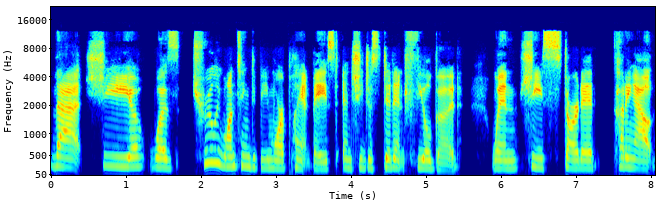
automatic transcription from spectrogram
that she was truly wanting to be more plant based and she just didn't feel good when she started cutting out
